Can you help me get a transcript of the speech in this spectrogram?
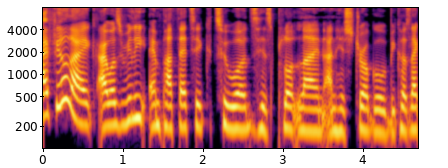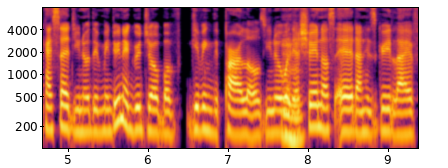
I feel like I was really empathetic towards his plot line and his struggle because, like I said, you know, they've been doing a good job of giving the parallels. You know, where they're showing us Ed and his great life,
